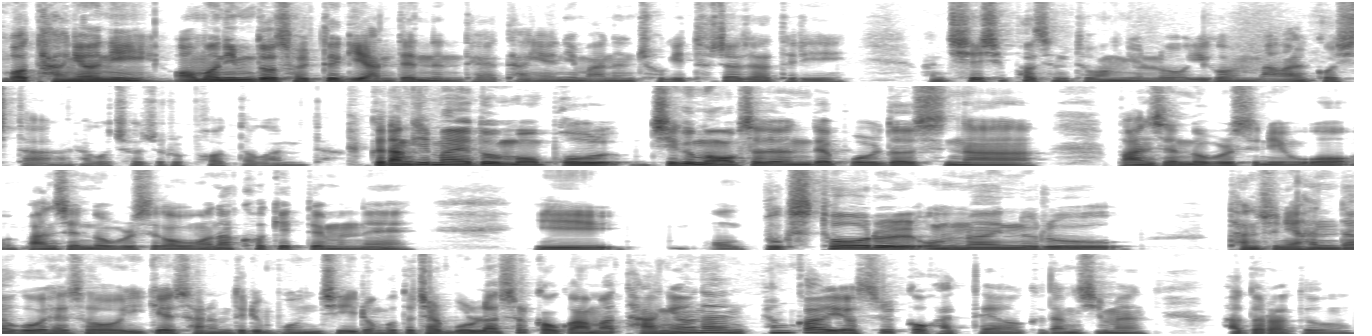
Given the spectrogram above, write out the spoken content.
뭐 당연히 어머님도 설득이 안 됐는데 당연히 많은 초기 투자자들이 한 70% 확률로 이건 망할 것이다 라고 저주를 퍼왔다고 합니다. 그 당시만 해도 뭐 볼, 지금은 없어졌는데 볼더스나 반센 노블스리 반센 노블스가 워낙 컸기 때문에 이 어, 북스토어를 온라인으로 단순히 한다고 해서 이게 사람들이 뭔지 이런 것도 잘 몰랐을 거고 아마 당연한 평가였을 것 같아요. 그 당시만 하더라도.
